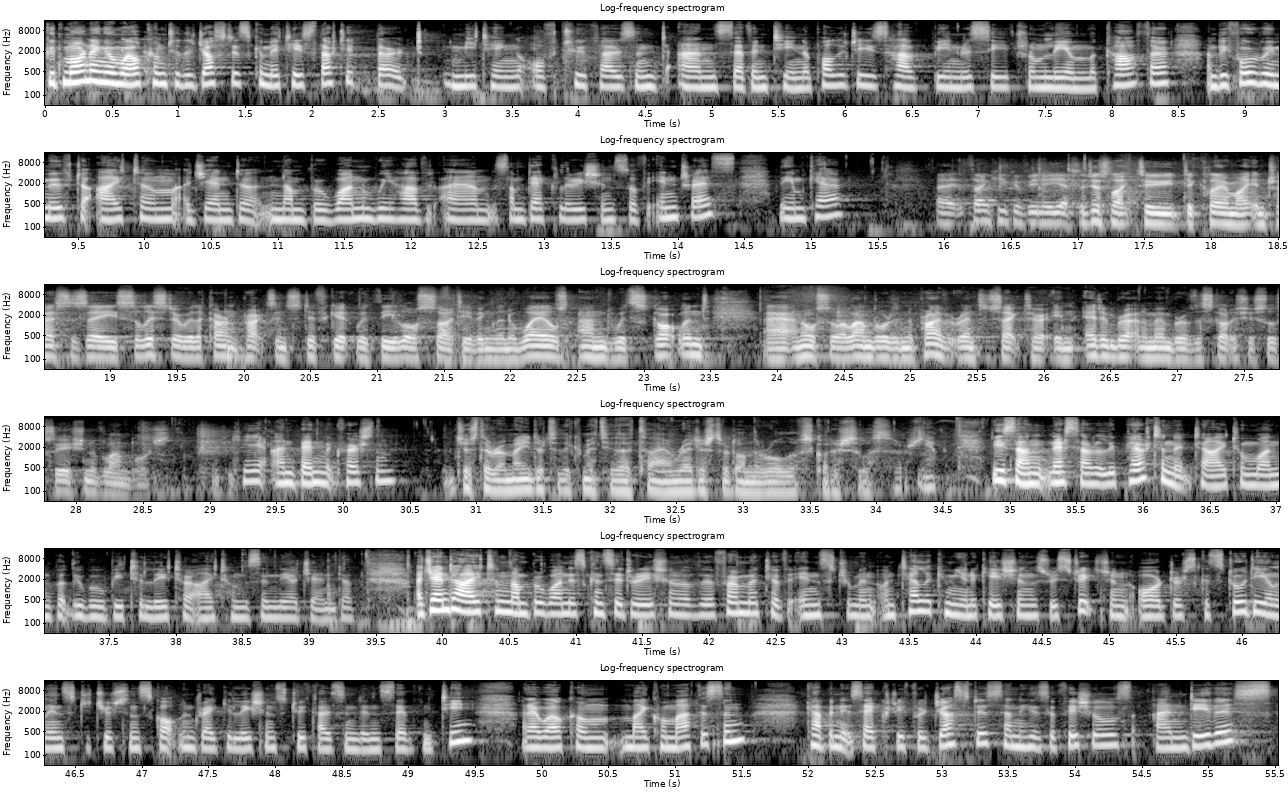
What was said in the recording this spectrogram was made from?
Good morning and welcome to the Justice Committee's 33rd meeting of 2017. Apologies have been received from Liam MacArthur. And before we move to item agenda number one, we have um, some declarations of interest. Liam Kerr. Uh, thank you, Convener. Yes, I'd just like to declare my interest as a solicitor with a current practicing certificate with the Law Society of England and Wales and with Scotland, uh, and also a landlord in the private rented sector in Edinburgh and a member of the Scottish Association of Landlords. Okay, and Ben McPherson. Just a reminder to the committee that I am registered on the roll of Scottish solicitors. Yeah. These aren't necessarily pertinent to item one, but they will be to later items in the agenda. Agenda item number one is consideration of the affirmative instrument on telecommunications restriction orders custodial institutions Scotland regulations 2017. And I welcome Michael Matheson, Cabinet Secretary for Justice and his officials, Anne Davis,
